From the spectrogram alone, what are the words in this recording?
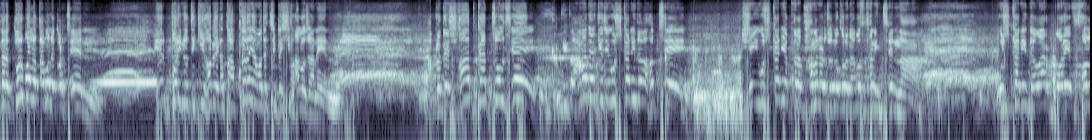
আপনারা দুর্বলতা মনে করছেন। এর পরিণতি কি হবে এটা তো আপনারাই আমাদের চেয়ে বেশি ভালো জানেন। আপনাদের সব কাজ চলছে, কিন্তু আমাদেরকে যে উস্কানি দেওয়া হচ্ছে, সেই উস্কানি আপনারা থামানোর জন্য কোনো ব্যবস্থা নিচ্ছেন না। উস্কানি দেওয়ার পরে ফল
